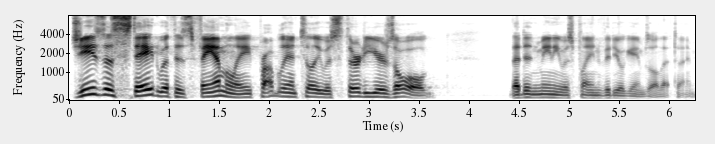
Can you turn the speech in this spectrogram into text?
Jesus stayed with his family probably until he was 30 years old. That didn't mean he was playing video games all that time.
